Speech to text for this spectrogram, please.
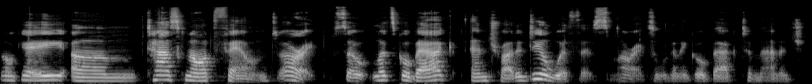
Okay, um, task not found. All right, so let's go back and try to deal with this. All right, so we're going to go back to manage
